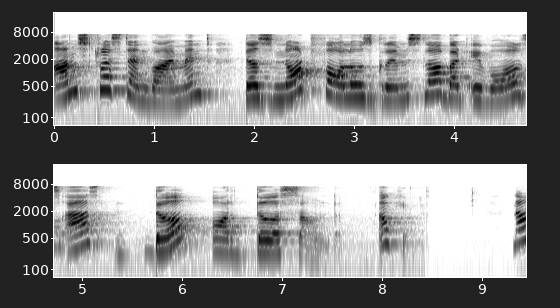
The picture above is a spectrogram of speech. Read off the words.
unstressed environment does not follows Grimm's law but evolves as d or the sound. Okay. Now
